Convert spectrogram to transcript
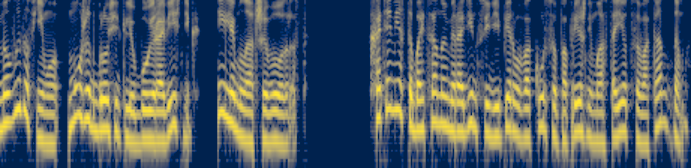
Но вызов ему может бросить любой ровесник или младший возраст. Хотя место бойца номер один среди первого курса по-прежнему остается вакантным,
